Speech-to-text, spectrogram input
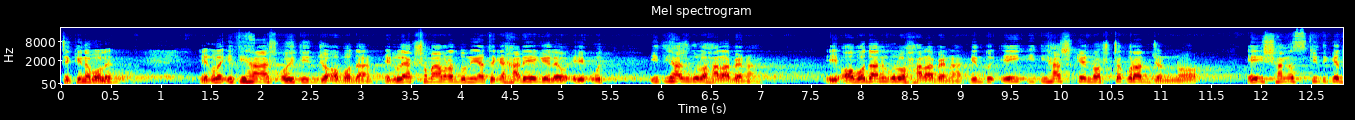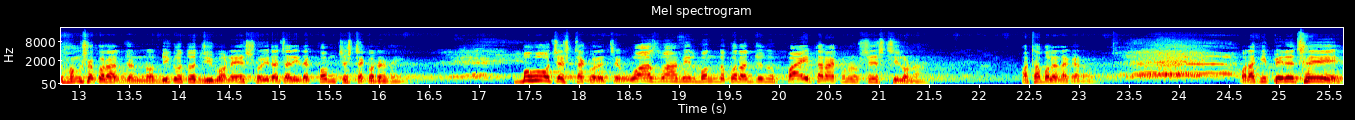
ঠিক কিনা বলেন? এগুলো ইতিহাস, ঐতিহ্য, অবদান। এগুলো একসময় আমরা দুনিয়া থেকে হারিয়ে গেলেও এই ইতিহাসগুলো হারাবে না। এই অবদানগুলো হারাবে না। কিন্তু এই ইতিহাসকে নষ্ট করার জন্য, এই সংস্কৃতিকে ধ্বংস করার জন্য বিগত জীবনে স্বৈরাচারীরা কম চেষ্টা করে নাই। বহু চেষ্টা করেছে। ওয়াজ মাহফিল বন্ধ করার জন্য পাই তারা কোনো শেষ ছিল না। কথা বলে না কেন? ওরা কি পেরেছে?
